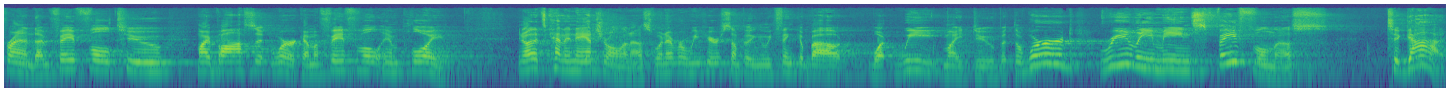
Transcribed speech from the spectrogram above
friend. I'm faithful to my boss at work. I'm a faithful employee. You know, that's kind of natural in us. Whenever we hear something, we think about what we might do. But the word really means faithfulness to God,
